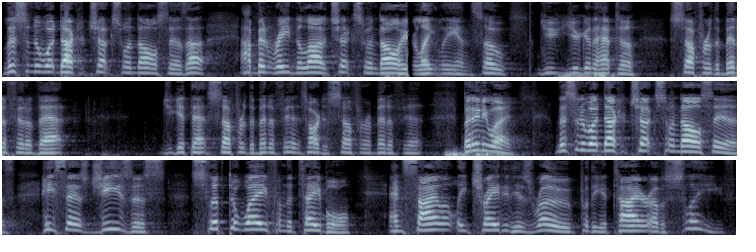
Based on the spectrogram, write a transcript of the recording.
Listen to what Dr. Chuck Swindoll says. I, I've been reading a lot of Chuck Swindoll here lately, and so you, you're going to have to suffer the benefit of that. Did you get that? Suffer the benefit? It's hard to suffer a benefit. But anyway, listen to what Dr. Chuck Swindoll says. He says, Jesus slipped away from the table and silently traded his robe for the attire of a slave.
